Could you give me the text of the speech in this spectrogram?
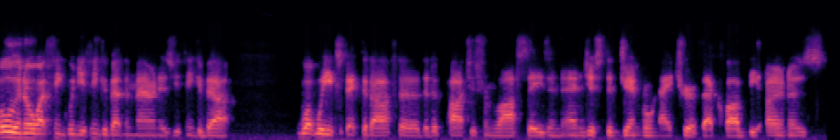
all in all, I think when you think about the Mariners, you think about what we expected after the departures from last season and just the general nature of that club, the owners,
